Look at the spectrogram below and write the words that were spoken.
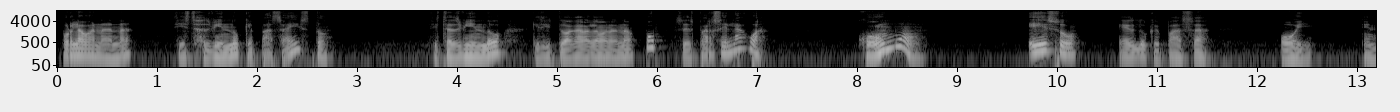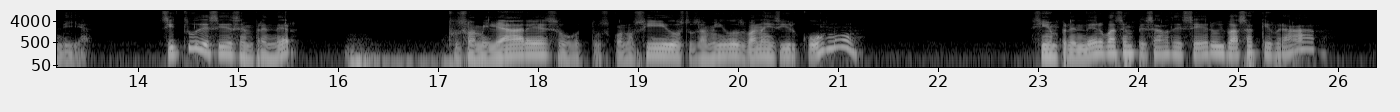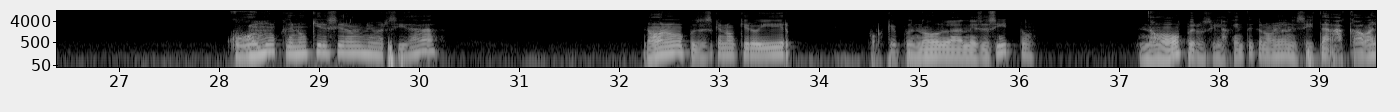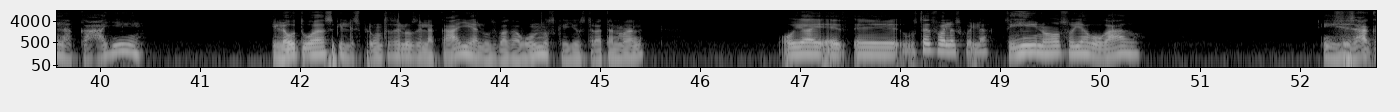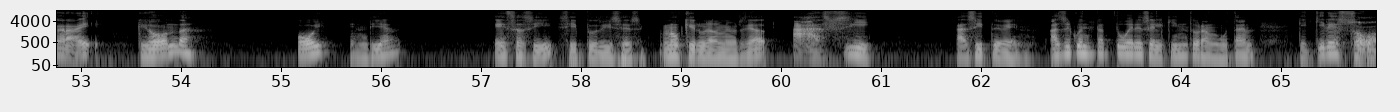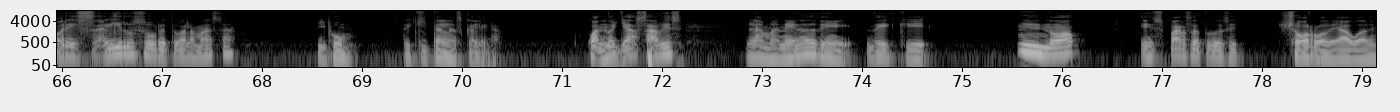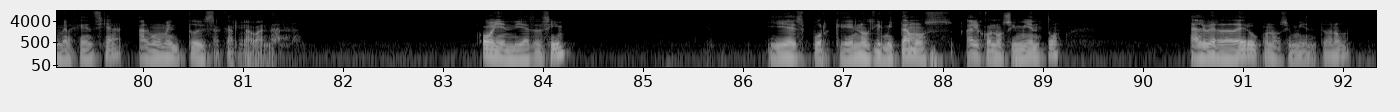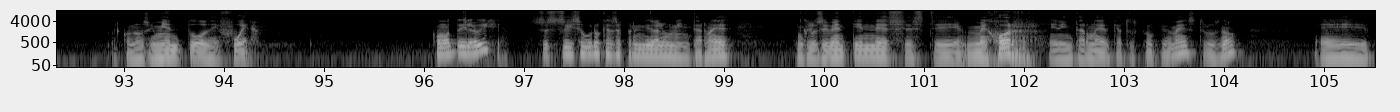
por la banana si estás viendo que pasa esto? Si estás viendo que si tú agarras la banana, ¡pum! se esparce el agua. ¿Cómo? Eso es lo que pasa hoy en día. Si tú decides emprender, tus familiares o tus conocidos, tus amigos van a decir, ¿cómo? Si emprender vas a empezar de cero y vas a quebrar. ¿Cómo que no quieres ir a la universidad? No, no, pues es que no quiero ir porque pues no la necesito. No, pero si la gente que no la necesita acaba en la calle. Y luego tú vas y les preguntas a los de la calle, a los vagabundos que ellos tratan mal. Oiga, eh, ¿usted fue a la escuela? Sí, no, soy abogado. Y dices, ah, caray, ¿qué onda? Hoy en día es así si tú dices, no quiero ir a la universidad, así, así te ven. Haz de cuenta, tú eres el quinto orangután que quiere sobresalir sobre toda la masa y ¡pum! Te quitan la escalera. Cuando ya sabes la manera de, de que no esparza todo ese chorro de agua de emergencia al momento de sacar la banana. Hoy en día es así. Y es porque nos limitamos al conocimiento al verdadero conocimiento, ¿no? El conocimiento de fuera. Como te lo dije, estoy seguro que has aprendido algo en internet. Inclusive entiendes este, mejor en internet que a tus propios maestros, ¿no? Eh,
